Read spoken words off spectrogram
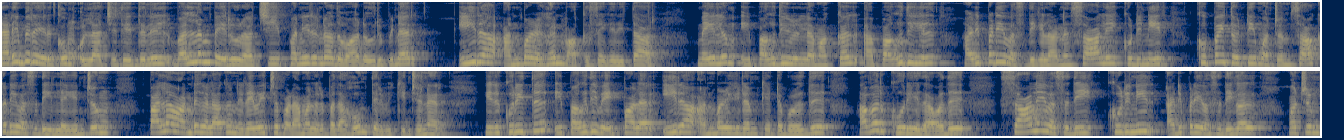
நடைபெற இருக்கும் உள்ளாட்சி தேர்தலில் வல்லம் பேரூராட்சி பன்னிரெண்டாவது வார்டு உறுப்பினர் ஈரா அன்பழகன் வாக்கு சேகரித்தார். மேலும் இப்பகுதியிலுள்ள மக்கள் அப்பகுதியில் அடிப்படை வசதிகளான சாலை குடிநீர் குப்பை தொட்டி மற்றும் சாக்கடை வசதி இல்லை என்றும் பல ஆண்டுகளாக நிறைவேற்றப்படாமல் இருப்பதாகவும் தெரிவிக்கின்றனர். இது குறித்து இப்பகுதி வேட்பாளர் ஈரா அன்பழகிடம் கேட்டபொழுது அவர் கூறியதாவது சாலை வசதி குடிநீர் அடிப்படை வசதிகள் மற்றும்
